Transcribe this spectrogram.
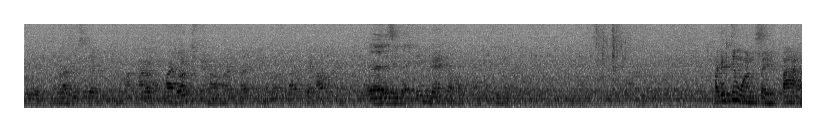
No Brasil seria ma- maior- majority penal, maioridade penal. Maioridade penal É, eles inventam. ele inventa uma uma- Mas ele tem um ano isso aí, ele para,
